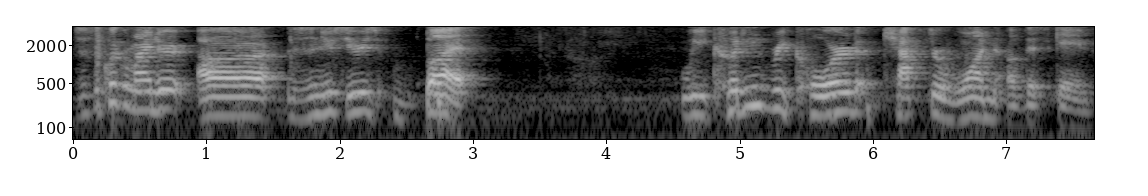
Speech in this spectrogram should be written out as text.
just a quick reminder. Uh, this is a new series, but we couldn't record chapter one of this game.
